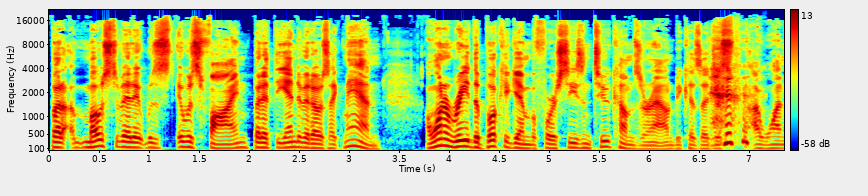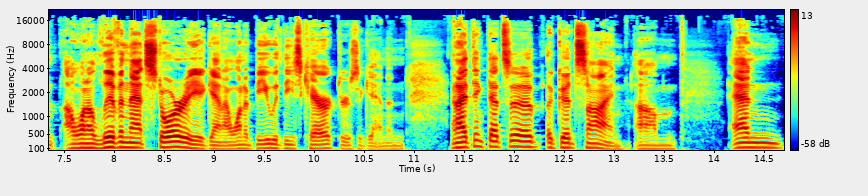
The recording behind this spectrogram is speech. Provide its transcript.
but most of it it was it was fine. But at the end of it, I was like, man, I want to read the book again before season two comes around because I just I want I want to live in that story again. I want to be with these characters again, and and I think that's a, a good sign. Um, and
